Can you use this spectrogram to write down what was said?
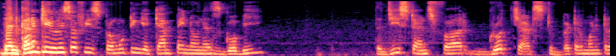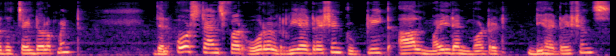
then currently UNICEF is promoting a campaign known as GOBI. The G stands for growth charts to better monitor the child development. Then O stands for oral rehydration to treat all mild and moderate dehydrations.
